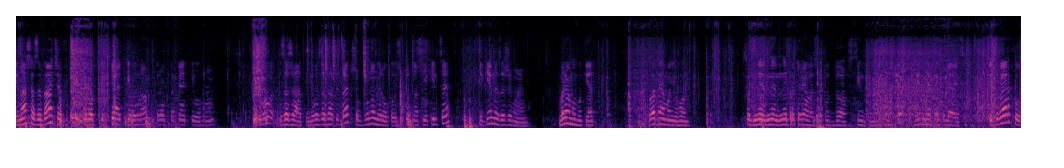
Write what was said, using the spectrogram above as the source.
І наша задача в цій коробці 5 кг, коробка 5 кг, його зажати. Його зажати так, щоб воно не рухалося. Тут у нас є кільце, яке ми зажимаємо. Беремо букет, кладемо його, щоб не, не, не притулялося тут до стінки наш зефір, він не притуляється. І зверху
